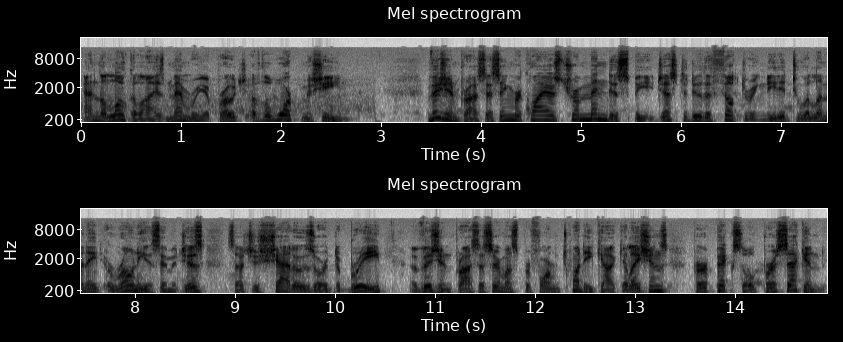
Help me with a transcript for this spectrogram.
and the localized memory approach of the warp machine. Vision processing requires tremendous speed just to do the filtering needed to eliminate erroneous images, such as shadows or debris. A vision processor must perform 20 calculations per pixel per second.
